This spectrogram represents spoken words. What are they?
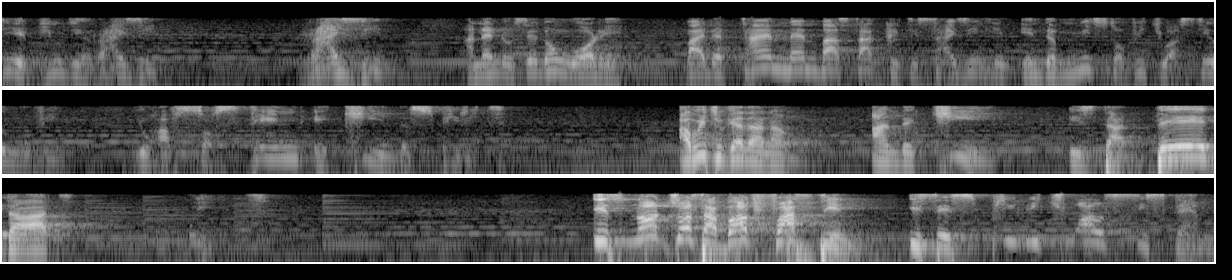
see a building rising, rising, and then they'll say, Don't worry. By the time members start criticizing him, in the midst of it, you are still moving. You have sustained a key in the spirit. Are we together now? And the key is that they that wait. It's not just about fasting, it's a spiritual system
